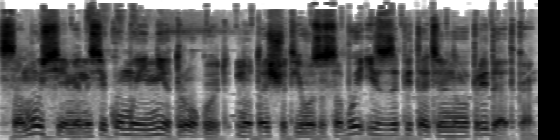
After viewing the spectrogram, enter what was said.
Само семя насекомые не трогают, но тащат его за собой из-за питательного придатка.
